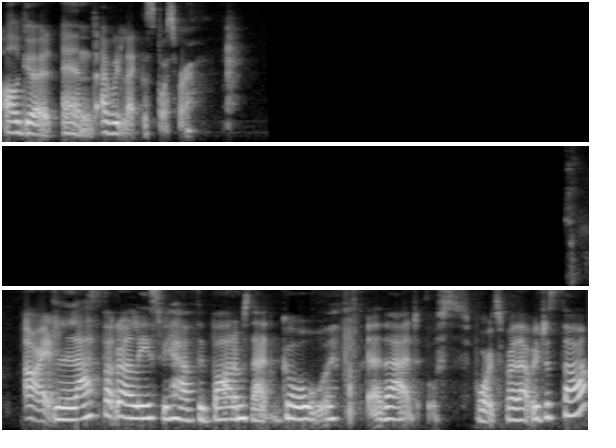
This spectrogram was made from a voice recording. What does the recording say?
all good, and I really like the sports All right, last but not least, we have the bottoms that go with that sports bra that we just saw.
